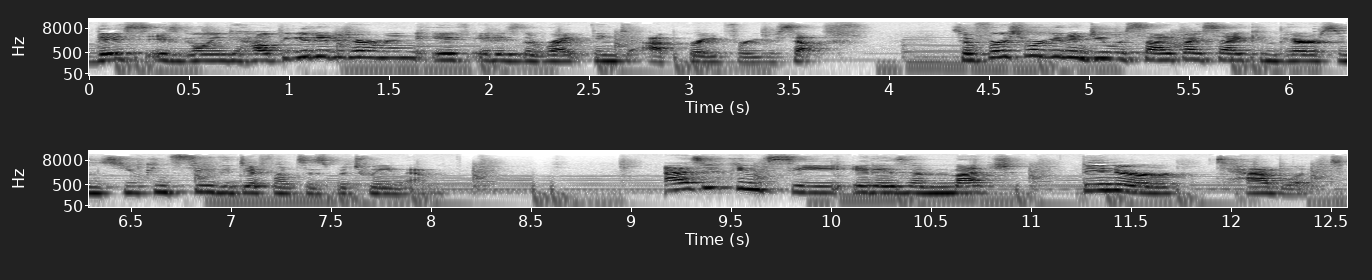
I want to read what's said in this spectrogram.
This is going to help you to determine if it is the right thing to upgrade for yourself. So first we're gonna do a side-by-side -side comparison so you can see the differences between them. As you can see, it is a much thinner tablet.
